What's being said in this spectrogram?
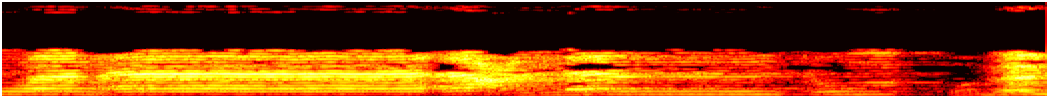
وما أعلنتم ومن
